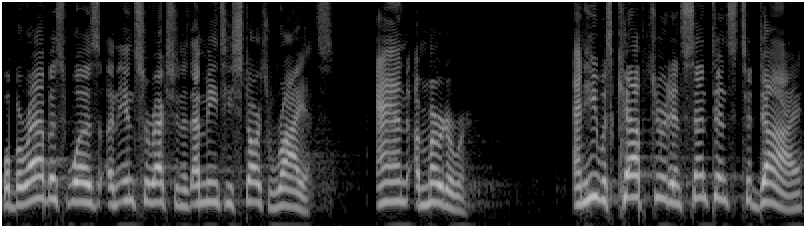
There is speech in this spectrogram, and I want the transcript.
Well, Barabbas was an insurrectionist. That means he starts riots and a murderer. And he was captured and sentenced to die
